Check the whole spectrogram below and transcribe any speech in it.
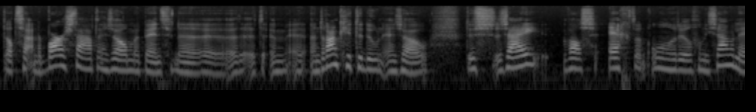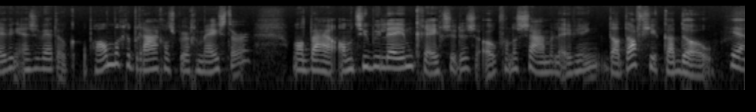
Dat ze aan de bar staat en zo met mensen eh, het, een, een drankje te doen en zo. Dus zij was echt een onderdeel van die samenleving. En ze werd ook op handen gedragen als burgemeester. Want bij haar ambtsjubileum kreeg ze dus ook van de samenleving dat dafje cadeau. Ja.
